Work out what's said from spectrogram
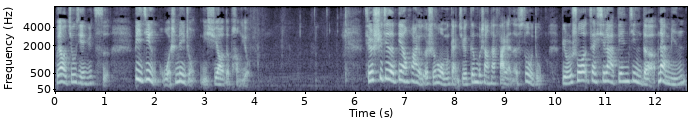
不要纠结于此。毕竟，我是那种你需要的朋友。其实，世界的变化有的时候我们感觉跟不上它发展的速度。比如说，在希腊边境的难民，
